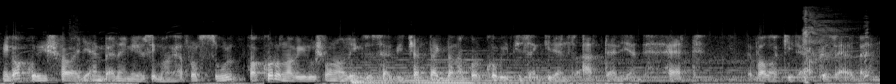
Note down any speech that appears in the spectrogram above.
Még akkor is, ha egy ember nem érzi magát rosszul, ha koronavírus van a légzőszervi cseppekben, akkor COVID-19 átterjedhet valakire a közelben.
